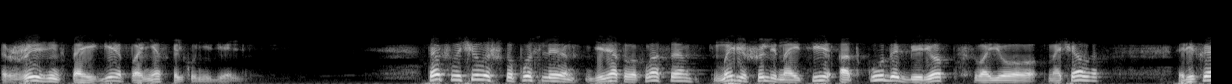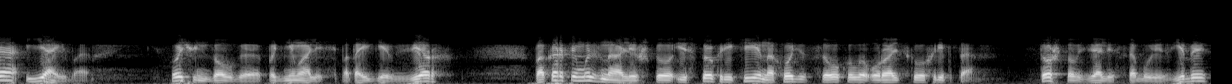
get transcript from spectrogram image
Жизнь в тайге по нескольку недель. Так случилось, что после девятого класса мы решили найти, откуда берет свое начало река Яйва. Очень долго поднимались по тайге вверх. По карте мы знали, что исток реки находится около Уральского хребта. То, что взяли с собой из еды,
